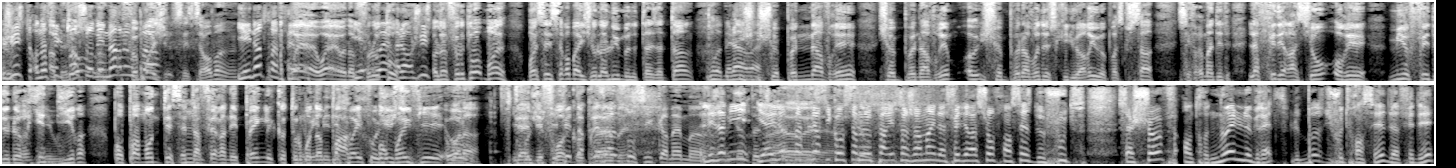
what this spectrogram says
Juste, on a fait Ah, le tour sur Neymar, ou pas c'est c'est vraiment, hein. Il y a une autre affaire. Ouais, ouais, on a fait le tour. alors juste- On a fait le tour. Moi, moi, sincèrement, je l'allume de temps en temps. Ouais, mais là, je, ouais. je suis un peu navré. Je suis un peu navré. euh, Je suis un peu navré de ce qui lui arrive parce que ça, c'est vraiment des... la fédération aurait mieux fait de ne rien dire pour pas monter cette affaire en épingle que tout le Oui, monde en des parle. fois, il faut Au moins, justifier. oh, Voilà. Il y a faut des justifier fois ta quand même. présence aussi, quand même. Les euh, amis, quand il y a une autre Ah affaire qui concerne le Paris Saint-Germain et la Fédération française de foot. Ça chauffe entre Noël Legrette, le boss du foot français de la Fédé,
